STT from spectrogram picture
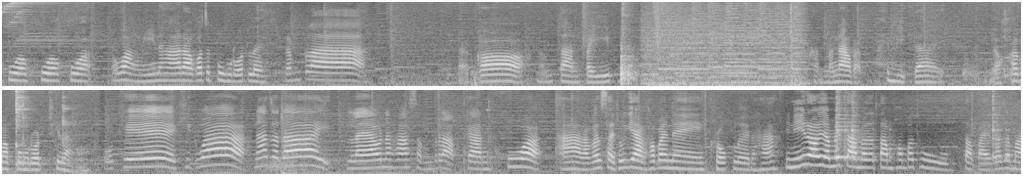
ครัวครัวครัวระหว่างนี้นะคะ เราก็จะปรุงรสเลย น้ำปลา แล้วก็น้ำตาลปี๊บหั่นมะนาวแบบให้บีบได้ เดี๋ยวค่อยมาปรุงรสทีหลัง โอ เค คิดว่าน่าจะได้แล้วนะคะสำหรับการคั่วอ่าเราก็ใส่ทุกอย่างเข้าไปในครกเลยนะคะ ทีนี้เรายังไม่ตำเราจะตำพร้อมปลาทู ต่อไปก็จะมา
